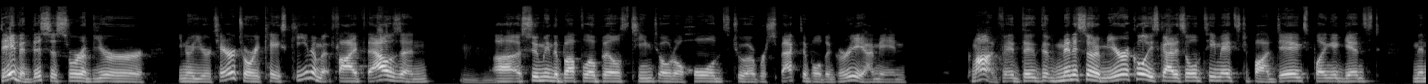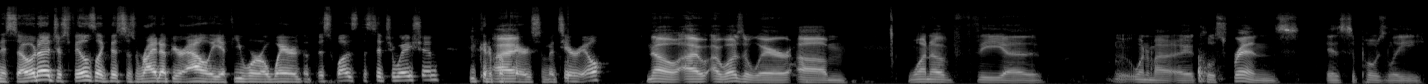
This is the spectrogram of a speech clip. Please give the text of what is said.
David, this is sort of your, you know, your territory. Case Keenum at five thousand Mm-hmm. Uh, assuming the Buffalo Bills team total holds to a respectable degree. I mean, come on, the, the Minnesota Miracle. He's got his old teammate Stefon Diggs playing against Minnesota. Just feels like this is right up your alley. If you were aware that this was the situation, you could have prepared I, some material. No, I, I was aware. Um, one of the uh, one of my uh, close friends is supposedly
